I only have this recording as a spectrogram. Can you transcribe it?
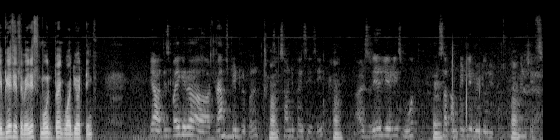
ABS is a very smooth bike. What do you think? Yeah, this bike is a Triumph Street Triple, Huh. 675cc. Huh. Uh, it's really, really smooth. It's a completely built unit. Means it's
